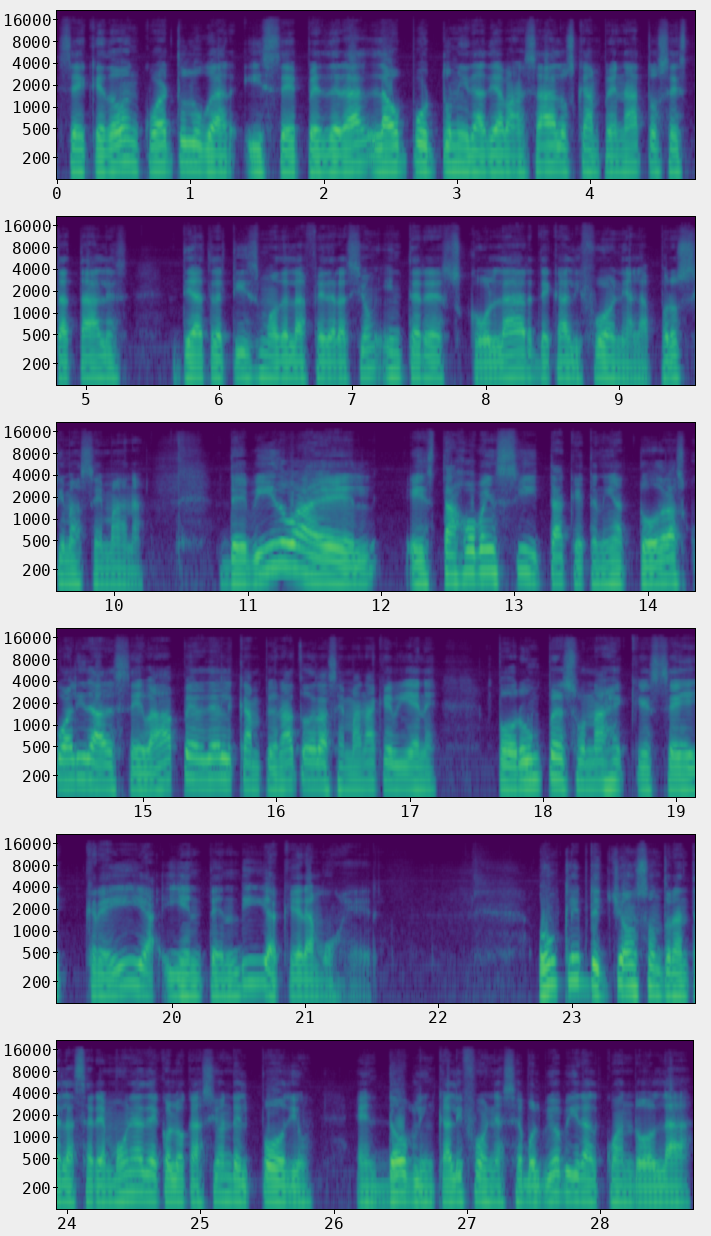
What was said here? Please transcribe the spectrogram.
Se quedó en cuarto lugar y se perderá la oportunidad de avanzar a los campeonatos estatales de atletismo de la Federación Interescolar de California la próxima semana. Debido a él, esta jovencita que tenía todas las cualidades se va a perder el campeonato de la semana que viene por un personaje que se creía y entendía que era mujer. Un clip de Johnson durante la ceremonia de colocación del podio en Dublin, California, se volvió viral cuando la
